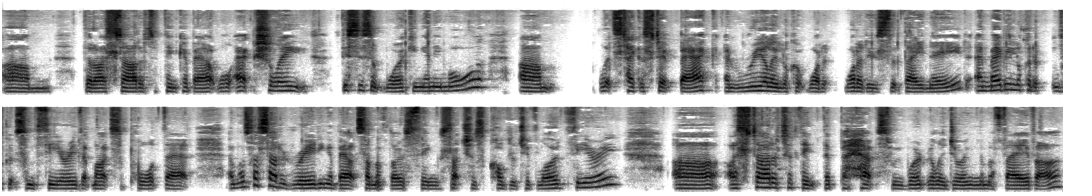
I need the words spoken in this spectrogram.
Um, that I started to think about, well, actually, this isn't working anymore. Um, let's take a step back and really look at what it, what it is that they need and maybe look at it, look at some theory that might support that. And once I started reading about some of those things, such as cognitive load theory, uh, I started to think that perhaps we weren't really doing them a favour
